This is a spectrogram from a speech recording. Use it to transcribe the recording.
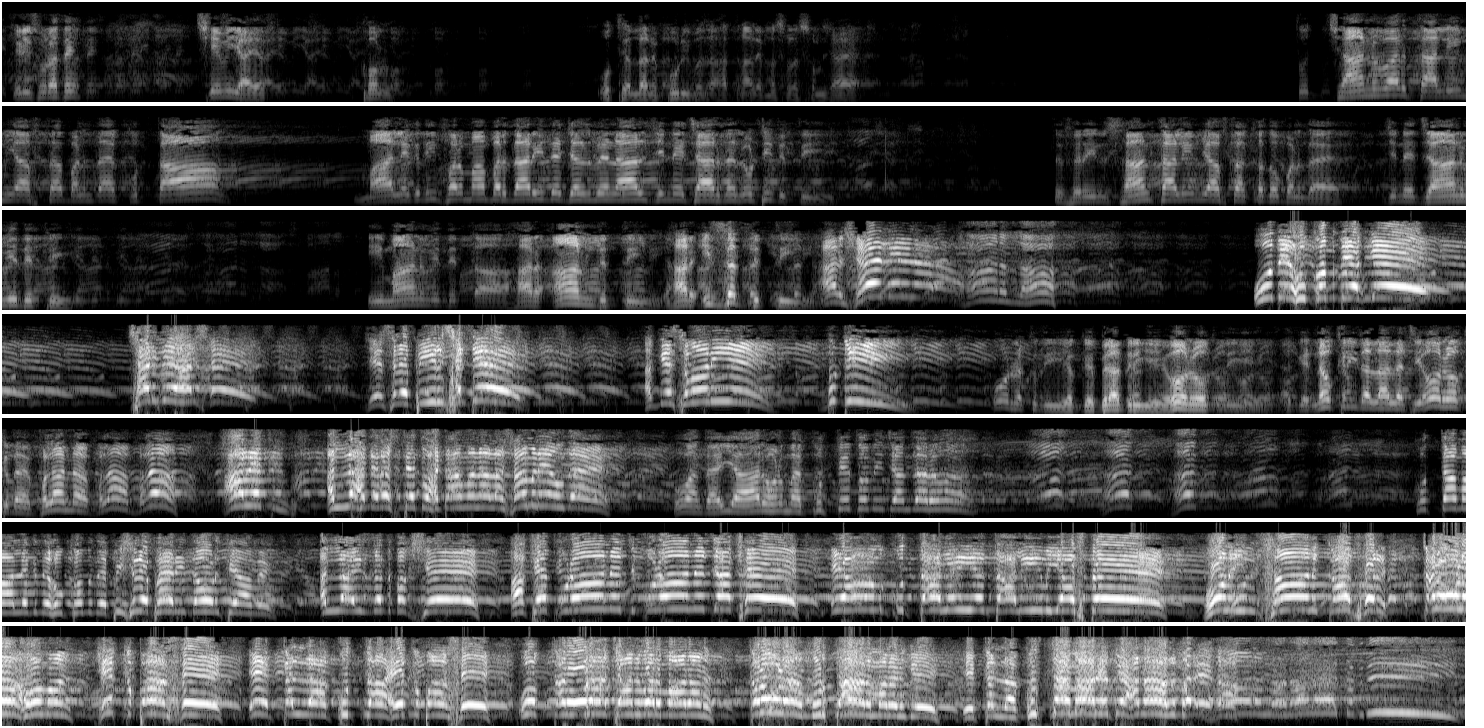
کیڑی سورت ہے؟ چھویں آیت۔ کھول لو۔ اتنے اللہ نے پوری وضاحت نالے مسئلہ سمجھایا ہے۔ تو جانور تعلیم یافتہ بنتا ہے، کتا۔ مالک دی فرما برداری دے جذبے نال جن چار دن روٹی دتی تو پھر انسان تعلیم یافتہ کدو بنتا ہے؟ جنہیں جان بھی دتی ایمان بھی دتا ہر آن دتی ہر عزت دتی ہر شہر اللہ۔ او دے حکم دے اگے چھڑ دے ہر شے جسے پیر چھٹے اگے سوانی ہے بڈھی وہ رکھ دی اگے برادری ہے وہ روک دی اگے نوکری دا لالچ ہے وہ روکدا ہے فلانا فلاں فلاں ہر ایک اللہ دے رستے تو ہٹاون والا سامنے آوندا ہے وہ آندا ہے یار ہن میں کتے تو بھی جاندا رہاں حق حق کتا مالک دے حکم دے پچھلے پیری دوڑ کے آوے۔ اللہ عزت بخشے۔ آخے قرآن چ قرآن چاخے یہ عام کتا نہیں ہے، تعلیم یافتہ ہوں انسان کافر کروڑا ہومن ایک پاسے۔ اے کلا کتا ایک پاسے۔ وہ کروڑا جانور مارن کروڑا مرتار مرن گے اے کلا کتا مارے تے حلال مرے گا سبحان اللہ نعرہ تکبیر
